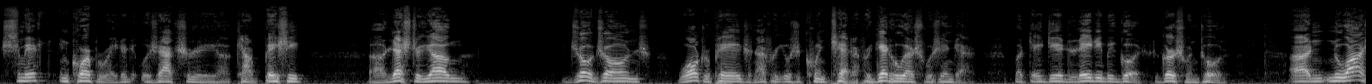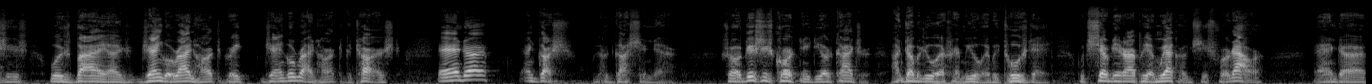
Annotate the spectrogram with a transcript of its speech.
Smith Incorporated, it was actually uh, Count Basie, uh, Lester Young, Jo Jones, Walter Page, and I forget it was a quintet. I forget who else was in there, but they did "Lady Be Good," the Gershwin tune. Uh, Nuages was by uh, Django Reinhardt, the great Django Reinhardt, the guitarist, and uh, and Gus. We heard Gus in there. So this is Courtney, the old codger, on WFMU every Tuesday with 78 RPM records just for an hour. And uh,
